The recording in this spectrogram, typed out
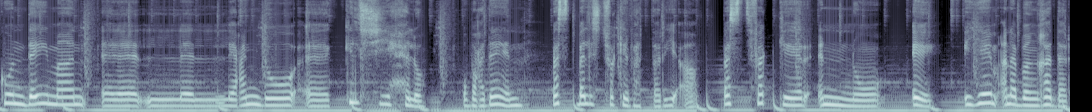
كون دايما آه، اللي عنده آه، كل شيء حلو. وبعدين بس تبلش تفكر بهالطريقة. بس تفكر إنه إيه أيام أنا بنغدر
